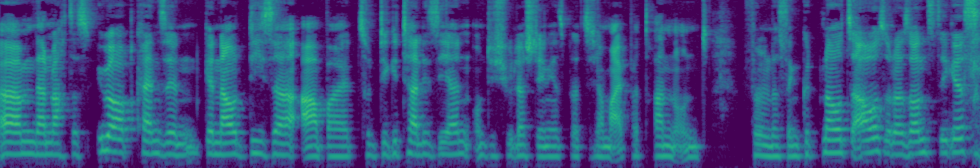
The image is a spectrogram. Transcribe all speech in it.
ähm, dann macht es überhaupt keinen Sinn, genau diese Arbeit zu digitalisieren. Und die Schüler stehen jetzt plötzlich am iPad dran und füllen das in GoodNotes aus oder sonstiges,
